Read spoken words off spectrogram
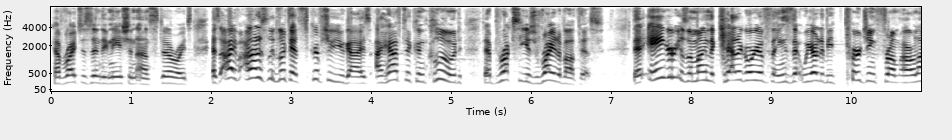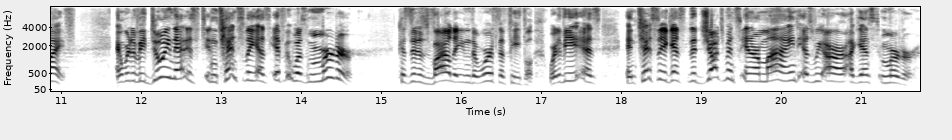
have righteous indignation on steroids. As I've honestly looked at scripture, you guys, I have to conclude that Bruxy is right about this. That anger is among the category of things that we are to be purging from our life. And we're to be doing that as intensely as if it was murder because it is violating the worth of people. We're to be as intensely against the judgments in our mind as we are against murder.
